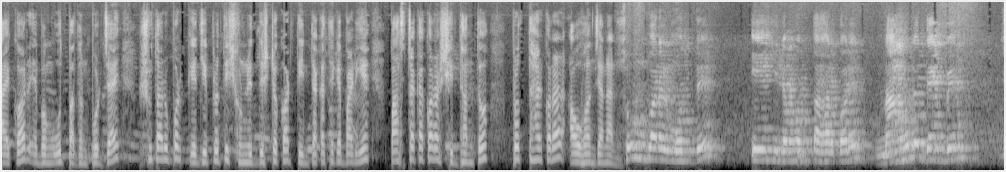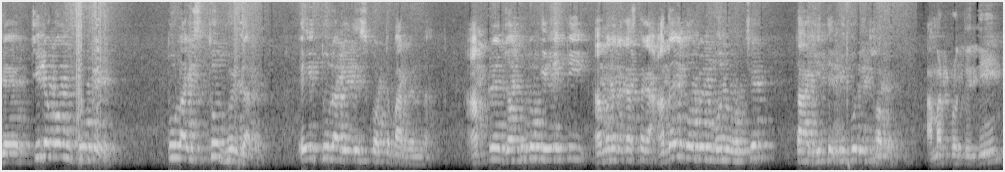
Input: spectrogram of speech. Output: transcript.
আয়কর এবং উৎপাদন পর্যায়ে সুতার উপর কেজি প্রতি সুনির্দিষ্ট কর তিন টাকা থেকে বাড়িয়ে পাঁচ টাকা করার সিদ্ধান্ত প্রত্যাহার করার আহ্বান জানান। সোমবারের মধ্যে এই কিটা প্রত্যাহার করেন না হলে দেখবেন যে চিরকম যুগে তুলা স্তূপ হয়ে যাবে। এই তুলা রিলিজ করতে পারবেন না। আপনি যতটুকু এইটি আমাদের কাছ থেকে আদায় করবেন মনে হচ্ছে, তা হিতে বিপরীত হবে। আমার প্রতিদিন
